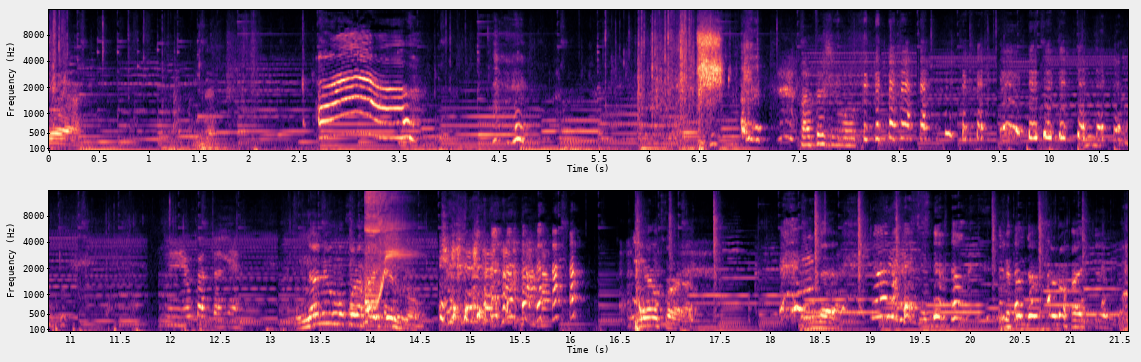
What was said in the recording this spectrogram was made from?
イエー。ね。あ 私もねよかったね何もこれ履いてんの？いやこれ。ねーなんで袋履いてんの？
